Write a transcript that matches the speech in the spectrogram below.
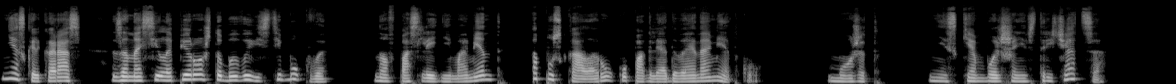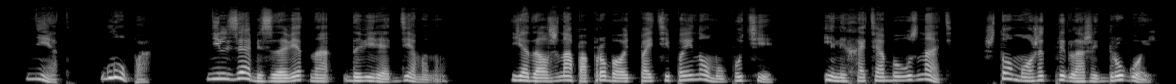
Несколько раз заносила перо, чтобы вывести буквы, но в последний момент опускала руку, поглядывая на метку. Может, ни с кем больше не встречаться? Нет, глупо. Нельзя беззаветно доверять демону. Я должна попробовать пойти по иному пути или хотя бы узнать, что может предложить другой.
